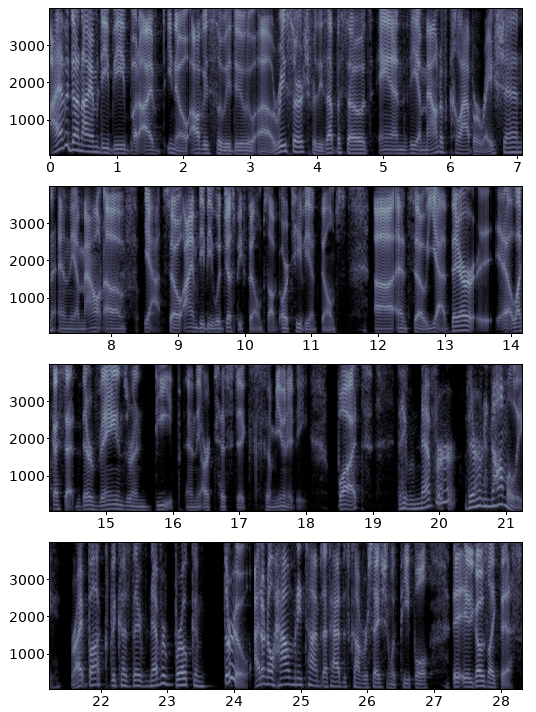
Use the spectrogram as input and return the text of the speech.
I haven't done IMDb, but I've, you know, obviously we do uh, research for these episodes and the amount of collaboration and the amount of, yeah, so IMDb would just be films or TV and films. Uh, and so, yeah, they're, eh, like I said, their veins are in deep in the artistic community, but they've never, they're an anomaly, right, Buck? Because they've never broken through. I don't know how many times I've had this conversation with people. It, it, goes like this.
